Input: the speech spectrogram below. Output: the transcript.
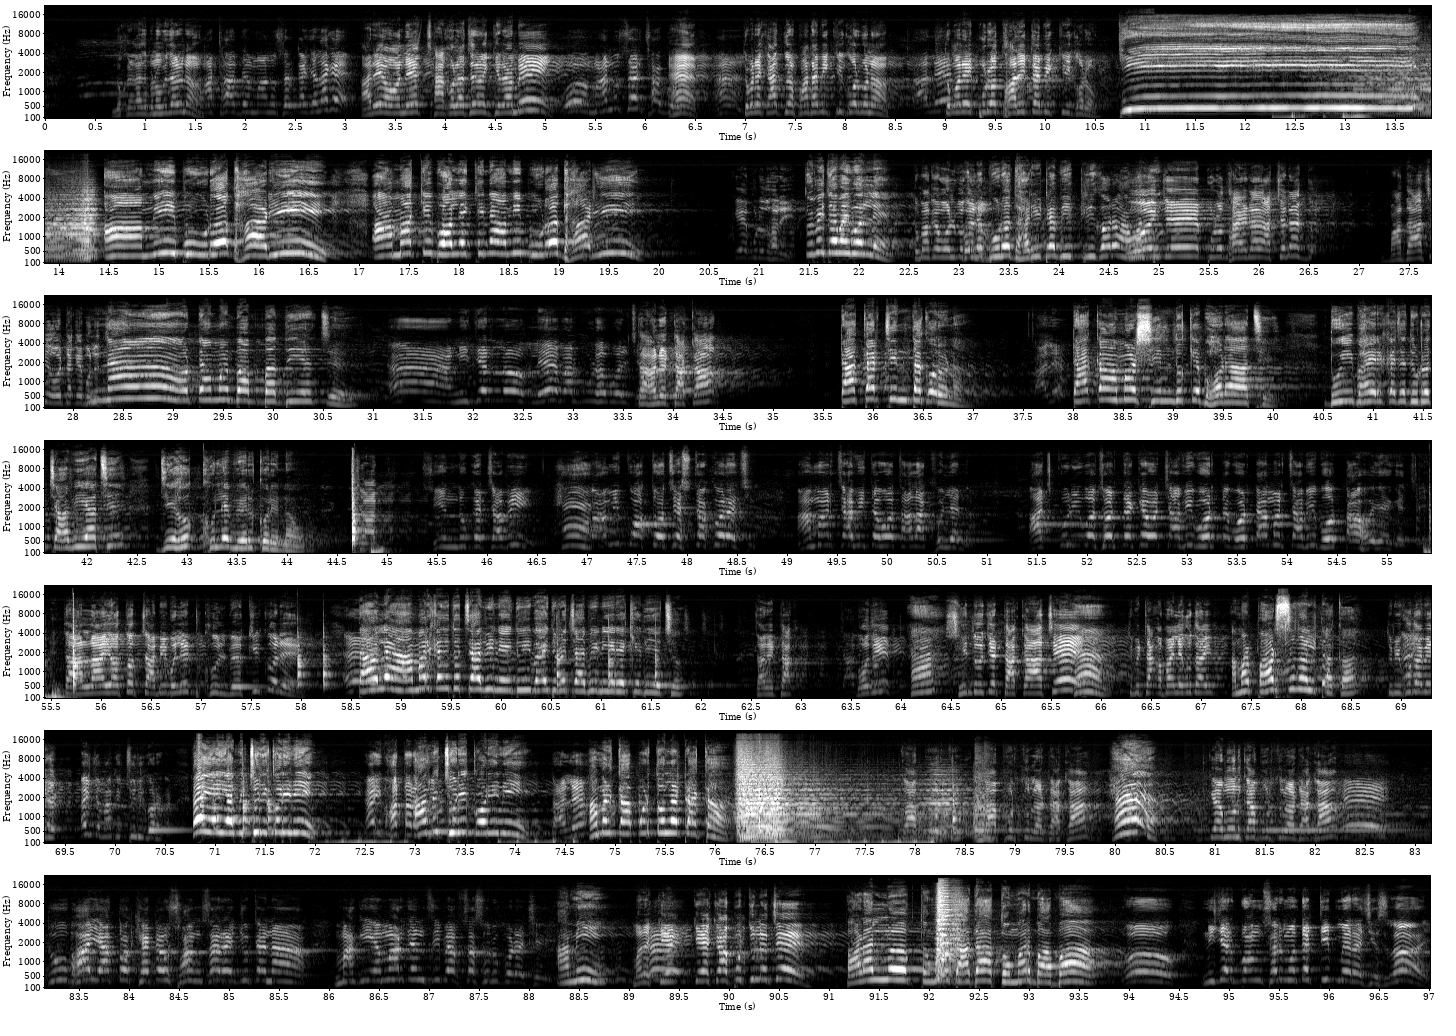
লোকের কাছে বলব জানি না? পাঁঠা দে মানুষের কাজে লাগে? আরে অনেক ছাগল আছে না গ্রামে? ও মানুষের ছাগল? হ্যাঁ। হ্যাঁ। তোমার কাজ করো পাঁঠা বিক্রি করব না। তোমার এই পুরো ধারিটা বিক্রি করো। কি? আমি বুড়ো ধাড়ি। আমাকে বলে কিনা আমি বুড়ো ধাড়ি? বুড়ো তুমি তো আমায় বললে। তোমাকে বলব কেন? বুড়ো ধাড়িটা বিক্রি করো ওই যে বুড়ো ধারিটা আছে না বাঁধা আছে ওইটাকে বলেছি। না ওটা আমার বাব্বা দিয়েছে হ্যাঁ নিজের লোক লে এবার বুড়ো বলছে। তাহলে টাকা? টাকার চিন্তা করো না। টাকা আমার সিন্ধুকে ভরা আছে। দুই ভাইয়ের কাছে দুটো চাবি আছে যে হোক খুলে বের করে নাও। সিন্ধুকে চাবি? হ্যাঁ। আমি কত চেষ্টা করেছি। আমার চাবিতে ও তালা খুলে না। আজ কুড়ি বছর থেকে ও চাবি ভরতে ভরতে আমার চাবি ভর্তা হয়ে গেছে। তালাই অত চাবি বলে খুলবে কি করে? তাহলে আমার কাছে তো চাবি নেই দুই ভাই দুটো চাবি নিয়ে রেখে দিয়েছ। তাহলে টাকা বৌদি হ্যাঁ? সিন্ধু যে টাকা আছে হ্যাঁ। তুমি টাকা পাইলে কোথায়? আমার পার্সোনাল টাকা। তুমি কোথায় পেয়েছ? এই যে আমাকে চুরি করে না। এই এই আমি চুরি করিনি। এই ভাতার আমি চুরি করিনি। তাহলে? আমার কাপড় তোলা টাকা। কাপড় কাপড় তোলা টাকা? হ্যাঁ। কেমন কাপড় তোলা টাকা? দু ভাই এত খেটেও সংসারে জুটে না। মাগি এমার্জেন্সি ব্যবসা শুরু করেছে। আমি? মানে কে কে কাপড় তুলেছে? পাড়ার লোক তোমার দাদা তোমার বাবা। ও নিজের বংশের মধ্যে টিপ মেরেছিস লয়।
